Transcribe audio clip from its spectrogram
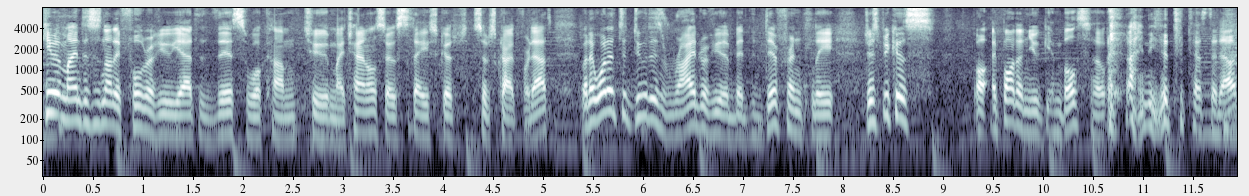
keep in mind, this is not a full review yet. This will come to my channel, so stay subscribed for that. But I wanted to do this ride review a bit differently, just because, well, I bought a new gimbal, so I needed to test it out.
